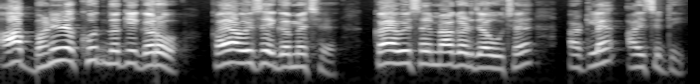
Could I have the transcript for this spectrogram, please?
આપ ભણીને ખુદ નક્કી કરો, કયા વિષય ગમે છે, કયા વિષયમાં આગળ જવું છે, એટલે આઈસીટી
